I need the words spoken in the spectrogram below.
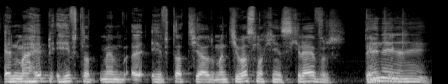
En, maar heb, heeft, dat, eh, heeft dat jou... Want je was nog geen schrijver, nee, denk nee, ik. nee. nee.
